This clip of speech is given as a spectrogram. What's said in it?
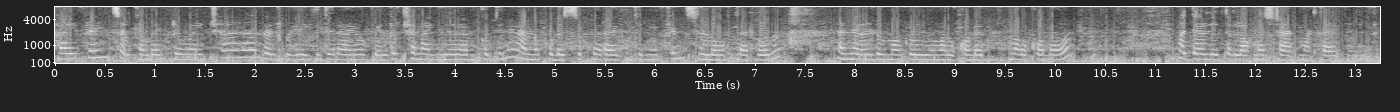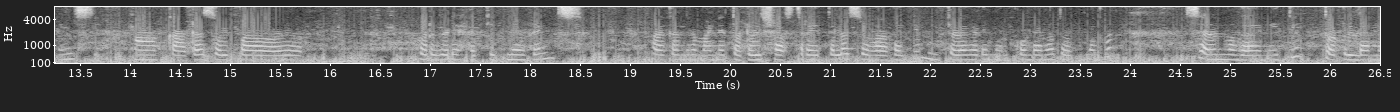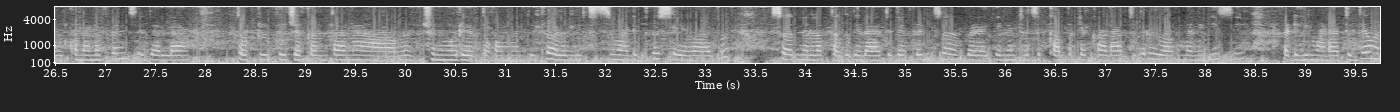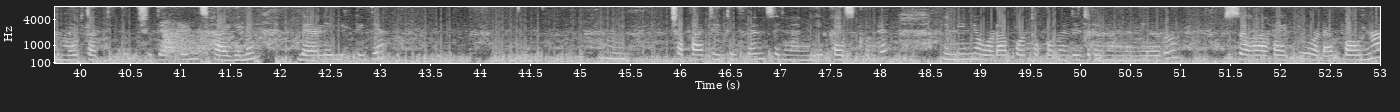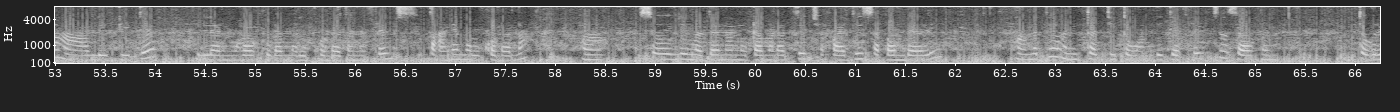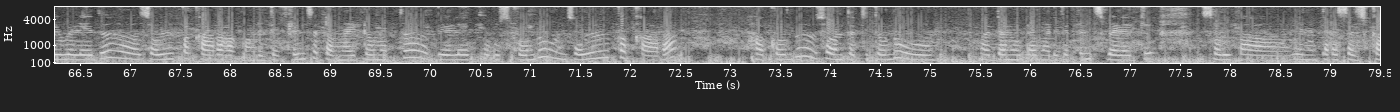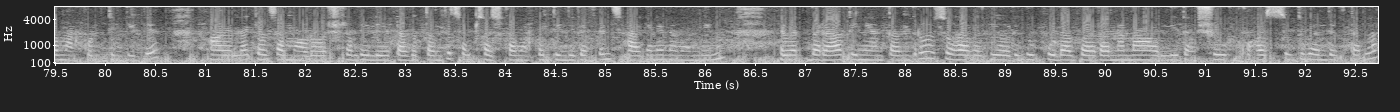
Hi friends welcome back to my channel ಎಲ್ಲರೂ ಹೇಗಿದ್ದೀರಾ? Hope ಎಲ್ಲರೂ ಚೆನ್ನಾಗಿದ್ದೀರಾ ಅನ್ಕೋತೀನಿ. ನಾನು ಕೂಡ ಸೂಪರ್ ಆಗಿದ್ದೀನಿ ಫ್ರೆಂಡ್ಸ್ ಇಲ್ಲಿ ನೋಡ್ತಾ ಇರ್ಬೋದು. ನನ್ನ ಎರಡು ಮಕ್ಕಳು ಮಲ್ಕೊಂಡ ಮಲ್ಕೊಂಡವು ಮಧ್ಯಾಹ್ನ ಲಾಗ್ನ ಸ್ಟಾರ್ಟ್ ಮಾಡ್ತಾ ಇದ್ದೀನಿ ಫ್ರೆಂಡ್ಸ್ ಕಾಟ ಸ್ವಲ್ಪ ಹೊರಗಡೆ ಹಾಕಿದ್ದೀನಿ ಫ್ರೆಂಡ್ಸ್ ಯಾಕಂದ್ರೆ ಮೊನ್ನೆ ತೊಟ್ಟಲ್ ಶಾಸ್ತ್ರ ಇತ್ತಲ್ಲ ಸೊ ಹಾಗಾಗಿ ಕೆಳಗಡೆ ಮಲ್ಕೊಂಡಾನ ದೊಡ್ಡ ಮಗ, ಸಣ್ಣ ಮಗ ಏನೈತಿ ತೊಟ್ಟಲ್ದಾಗ ಮಲ್ಕೊಂಡಾನ ಫ್ರೆಂಡ್ಸ್ ಇದೆಲ್ಲ ತೊಟ್ಟಲ್ ಪೂಜೆಕ್ಕಂತಾನ ಚುನ್ಮುರಿ ತೊಗೊಂಬಂದಿದ್ರು, ಅದು ಮಿಕ್ಸ್ ಮಾಡಿದ್ರು ಸೇವಾ ಅದು ಸೊ ಅದನ್ನೆಲ್ಲ ತೆಗೆದಿಡಾತಿದ್ದೆ ಫ್ರೆಂಡ್ಸ್ ಬೆಳಗ್ಗೆ ನಂತರ ಸಿಕ್ಕಾಪಟ್ಟೆ ಕಾಡಾತಿದ್ರು ಇವಾಗ ಮನೆಗೀಸಿ ಅಡುಗೆ ಮಾಡಾತಿದ್ದೆ. ಒಂದು ಮೂರು ತತ್ತಿ ಕುಚ್ಚಿದೆ ಫ್ರೆಂಡ್ಸ್ ಹಾಗೆಯೇ ಬೇಳೆ ಇಟ್ಟಿದ್ದೆ ಚಪಾತಿ ಇತ್ತು ಫ್ರೆಂಡ್ಸ್ ಇಲ್ಲಿ ನಾನು ನೀರು ಕಾಯಿಸ್ಕೊಂಡೆ. ನಿನ್ನೆ ವಡಾಪಾವ್ ತೊಗೊಂಬಂದಿದ್ರು ನಮ್ಮ ಮನೆಯವರು. ಸೊ ಹಾಗಾಗಿ ವಡಾಪಾವ್ನ ಅಲ್ಲಿ ಇಟ್ಟಿದ್ದೆ. ಇಲ್ಲಿ ನನ್ನ ಮಗ ಕೂಡ ಮಲ್ಕೊಂಡದನ್ನ ಫ್ರೆಂಡ್ಸ್ ತಾನೇ ಮಲ್ಕೊಂಡನ ಸೊ ಇಲ್ಲಿ ಮಧ್ಯಾಹ್ನ ಊಟ ಮಾಡತ್ತೆ ಚಪಾತಿ ಸಪಂಬ್ಯಾಳಿ ಮತ್ತು ಒಂದು ತತ್ತಿ ತೊಗೊಂಡಿದ್ದೆ ಫ್ರೆಂಡ್ಸ್ ಸಾಕಂತ ತೊಗರಿಬೇಳೆದು ಸ್ವಲ್ಪ ಖಾರ ಹಾಕ್ಕೊಂಡಿದ್ದೆ ಫ್ರೆಂಡ್ಸ್ ಟೊಮೆಟೊ ಮತ್ತು ಬೇಳೆ ಕೂಗಿಸ್ಕೊಂಡು ಒಂದು ಸ್ವಲ್ಪ ಖಾರ ಹಾಕ್ಕೊಂಡು ಸೊ ತಿಂದು ಮಧ್ಯಾಹ್ನ ಊಟ ಮಾಡಿದ್ದೆ ಫ್ರೆಂಡ್ಸ್ ಬೆಳಗ್ಗೆ ಸ್ವಲ್ಪ ಏನಂತಾರೆ ಸಜ್ಕ ಮಾಡ್ಕೊಂಡು ತಿಂದಿದ್ದೆ. ಅವೆಲ್ಲ ಕೆಲಸ ಮಾಡುವಷ್ಟರಲ್ಲಿ ಲೇಟ್ ಆಗುತ್ತೆ ಅಂತ ಸ್ವಲ್ಪ ಸಜ್ಕ ಮಾಡ್ಕೊಂಡು ತಿಂದಿದ್ದೆ ಫ್ರೆಂಡ್ಸ್ ಹಾಗೆಯೇ ನಮ್ಮ ಮಮ್ಮಿನೂ ಇವತ್ತು ಬರಾತೀನಿ ಅಂತಂದರು. ಸೊ ಹಾಗಾಗಿ ಅವರಿಗೂ ಕೂಡ ಬರೋಣ ಅಲ್ಲಿದ್ದು ಹಸು ಹಸಿದು ಬಂದಿರ್ತಾರಲ್ಲ.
